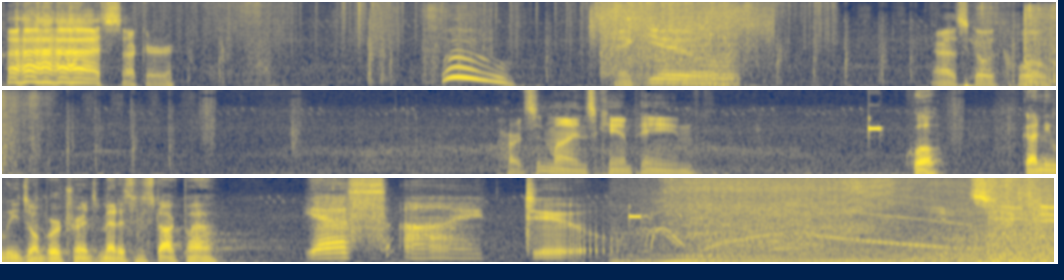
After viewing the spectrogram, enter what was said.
Ha ha ha, sucker. Woo! Thank you. Alright, let's go with Kuo. Hearts and Minds campaign. Kuo, got any leads on Bertrand's medicine stockpile? Yes, I do. Yes, you do.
